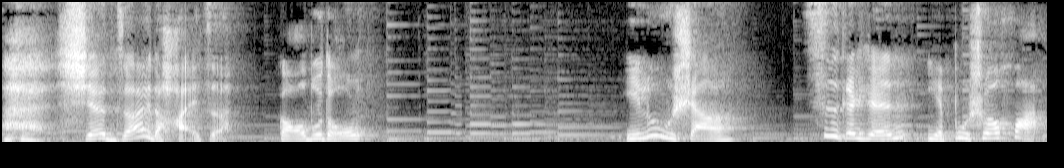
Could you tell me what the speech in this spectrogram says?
哎，现在的孩子搞不懂。”一路上。四个人也不说话，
